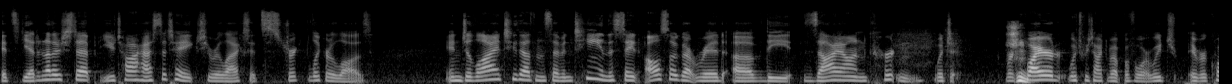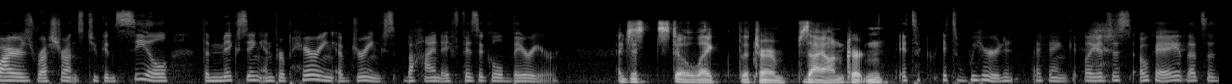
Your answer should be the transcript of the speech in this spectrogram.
it's yet another step Utah has to take to relax its strict liquor laws. In July 2017, the state also got rid of the Zion curtain, which required, which we talked about before, which it requires restaurants to conceal the mixing and preparing of drinks behind a physical barrier. I just still like the term Zion curtain. It's it's weird. I think like it's just okay. That's a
